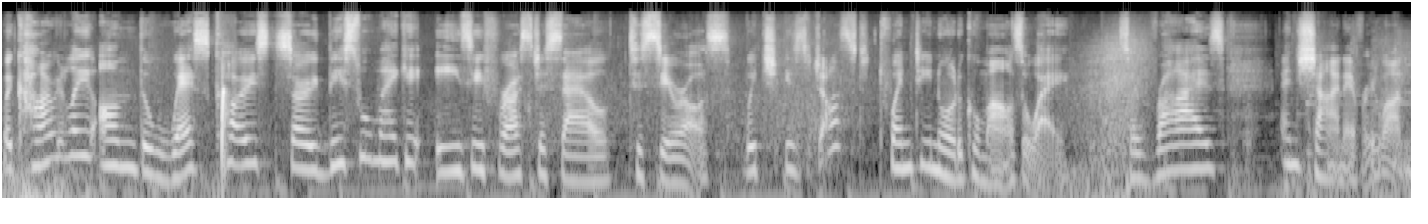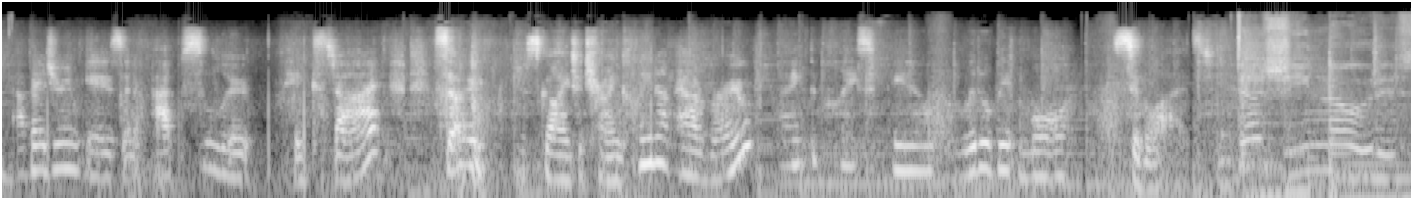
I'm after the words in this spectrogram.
We're currently on the west coast, so this will make it easy for us to sail to Syros, which is just 20 nautical miles away. So rise and shine, everyone. Our bedroom is an absolute pigsty, so I'm just going to try and clean up our room, make the place feel a little bit more civilized. Does she notice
